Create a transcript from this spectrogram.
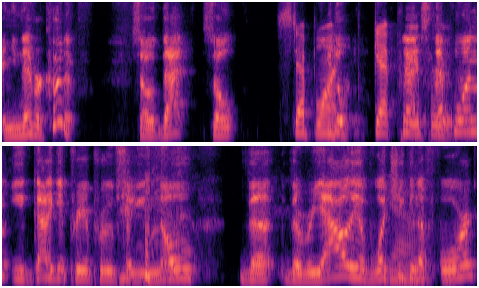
and you never could have. So that so Step one, don't- get pre-approved. step one, you got to get pre-approved so you know the the reality of what you can afford.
